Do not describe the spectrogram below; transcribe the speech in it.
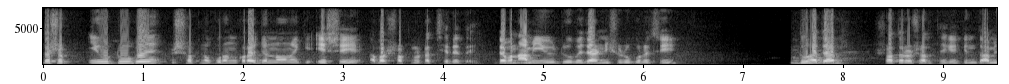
দর্শক ইউটিউবে স্বপ্ন পূরণ করার জন্য অনেকে এসে আবার স্বপ্নটা ছেড়ে দেয়। যেমন আমি ইউটিউবে জার্নি শুরু করেছি দু হাজার সতেরো সাল থেকে, কিন্তু আমি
